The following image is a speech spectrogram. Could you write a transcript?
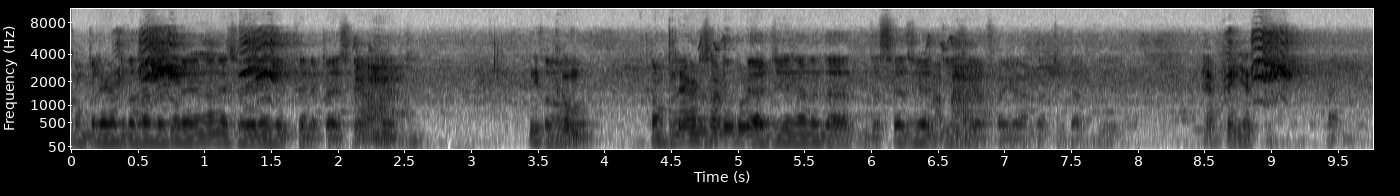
ਕੰਪਲੇਂਟ ਤਾਂ ਸਾਡੇ ਕੋਲੇ ਇਹਨਾਂ ਨੇ ਸਵੇਰੇ ਦਿੱਤੇ ਨੇ ਪੈਸੇ ਕੇ। ਤਾਂ ਕੰਪਲੇਂਟ ਸਾਡੇ ਕੋਲੇ ਅੱਜ ਹੀ ਇਹਨਾਂ ਨੇ ਦ- ਦੱਸਿਆ ਸੀ ਅੱਜ ਹੀ ਐਫ ਆਈ ਆਰ ਦਰਜ ਕਰਤੀ ਹੈ। ਐਫ ਆਈ ਆਰ ਹਾਂਜੀ।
